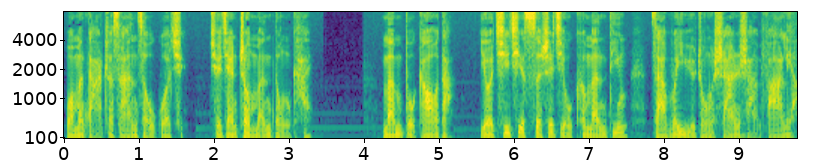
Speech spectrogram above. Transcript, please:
我们打着伞走过去，却见正门洞开，门不高大，有七七四十九颗门钉在微雨中闪闪发亮。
